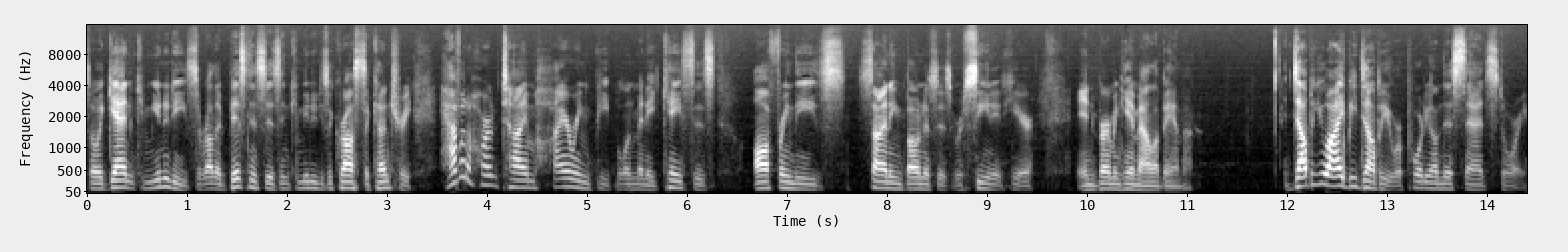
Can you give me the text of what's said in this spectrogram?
So, again, communities, or rather businesses in communities across the country, having a hard time hiring people in many cases, offering these signing bonuses. We're seeing it here in Birmingham, Alabama. WIBW reporting on this sad story.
